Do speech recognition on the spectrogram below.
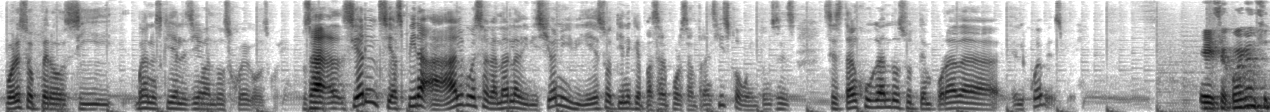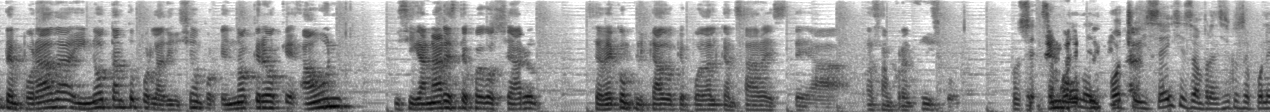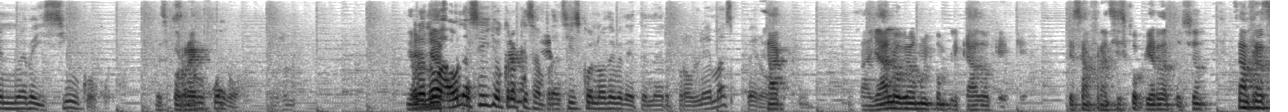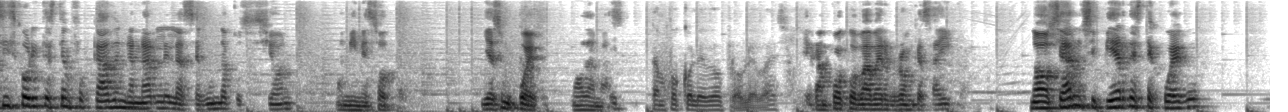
por eso, pero si. Bueno, es que ya les llevan dos juegos, güey. O sea, Seattle si aspira a algo es a ganar la división y eso tiene que pasar por San Francisco, güey. Entonces, se están jugando su temporada el jueves, güey. Eh, se juegan su temporada y no tanto por la división, porque no creo que aún, y si ganar este juego Seattle, se ve complicado que pueda alcanzar este, a, San Francisco. Pues se, ponen en 8 y 6 y San Francisco se pone en 9 y 5. Es correcto. Juego. Pero no, aún así yo creo que San Francisco no debe de tener problemas, pero... Exacto. O sea, ya lo veo muy complicado que, que, que San Francisco pierda posición. San Francisco ahorita está enfocado en ganarle la segunda posición a Minnesota. Y es un juego, nada más. tampoco le veo problema a eso. tampoco va a haber broncas ahí. No, Seattle si pierde este juego,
